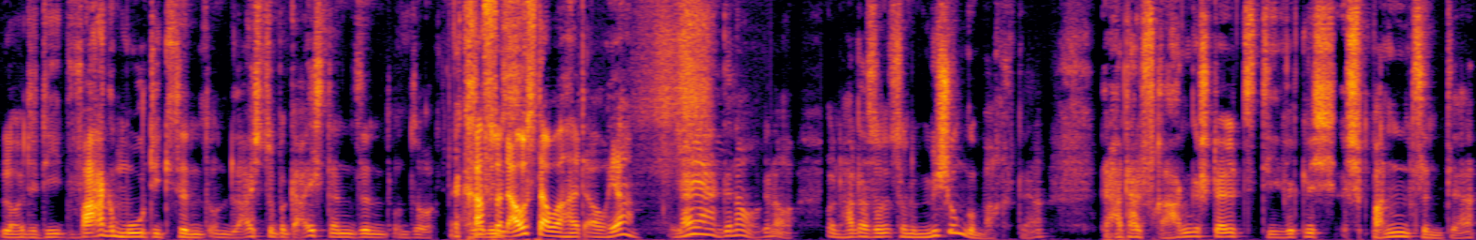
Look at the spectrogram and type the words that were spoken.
Leute, die wagemutig sind und leicht zu begeistern sind und so. Ja, Kraft also und Ausdauer halt auch, ja. Ja, ja, genau, genau und hat da so, so eine Mischung gemacht. Ja. Er hat halt Fragen gestellt, die wirklich spannend sind. Ja.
